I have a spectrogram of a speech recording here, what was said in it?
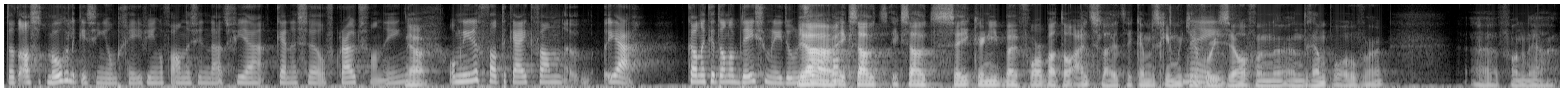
dat als het mogelijk is in je omgeving... of anders inderdaad via kennissen of crowdfunding... Ja, om in ieder geval te kijken van... ja, kan ik het dan op deze manier doen? ja Want- ik, zou het, ik zou het zeker niet bij voorbaat al uitsluiten. En misschien moet je er voor jezelf een, eh, een drempel over. Eh, van ja,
